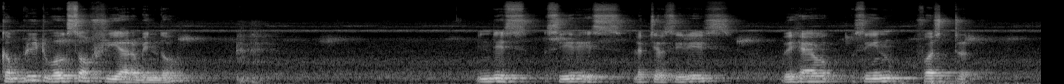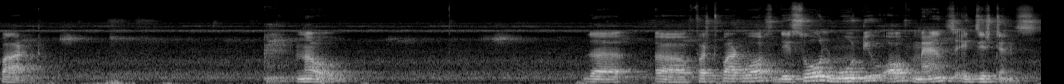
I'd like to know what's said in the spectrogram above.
complete works of Sri Aurobindo. In this series, lecture series, we have seen first part. Now, the uh, first part was the sole motive of man's existence.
